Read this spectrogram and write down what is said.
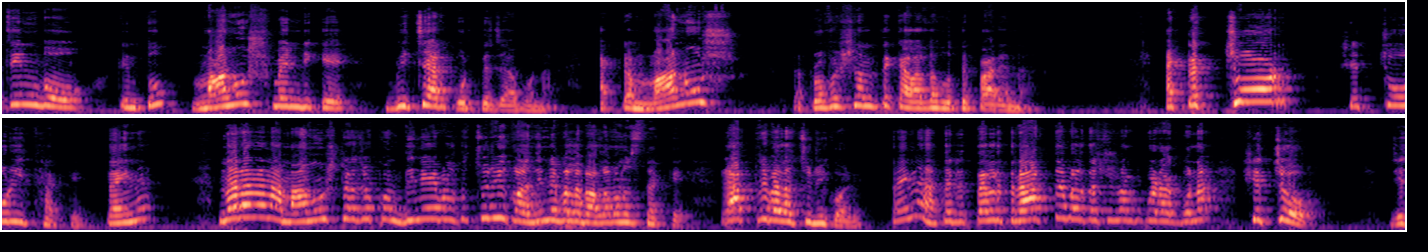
চিনবো কিন্তু মানুষ মেন্ডিকে বিচার করতে যাব না। একটা মানুষ তার প্রফেশন থেকে আলাদা হতে পারে না। একটা চোর সে চোরই থাকে তাই না? না না না মানুষটা যখন দিনের বেলা তো চুরি করে দিনের বেলা ভালো মানুষ থাকে রাত্রেবেলা চুরি করে তাই না? তাহলে তাহলে রাত্রেবেলা তার সাথে সম্পর্ক রাখব না সে চোর। যে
